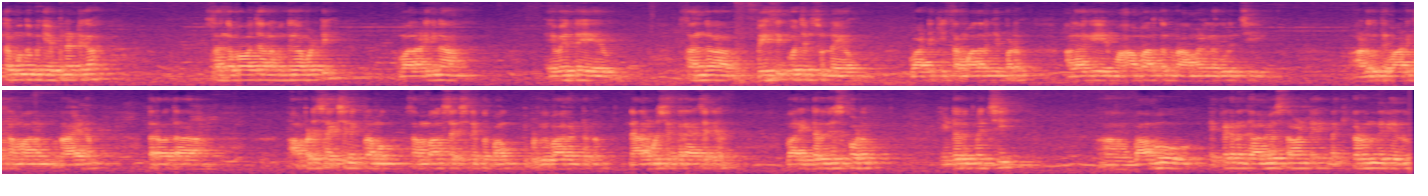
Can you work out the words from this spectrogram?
ఇంతకుముందు మీకు చెప్పినట్టుగా సంఘ భావజాలం ఉంది కాబట్టి వాళ్ళు అడిగిన ఏవైతే సంఘ బేసిక్ క్వశ్చన్స్ ఉన్నాయో వాటికి సమాధానం చెప్పడం అలాగే మహాభారతం రామాయణం గురించి అడిగితే వాటికి సమానం రాయడం. తర్వాత అప్పటి శైక్షణిక ప్రముఖ సంభాగ శైక్షణిక ప్రముఖ ఇప్పుడు విభాగం అంటున్నాం. నేలమూడి శంకరాచార్య వారి ఇంటర్వ్యూ తీసుకోవడం. ఇంటర్వ్యూకి మెచ్చి బాబు ఎక్కడైనా జాబ్ చేస్తామంటే నాకు ఇక్కడ ఉంది లేదు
